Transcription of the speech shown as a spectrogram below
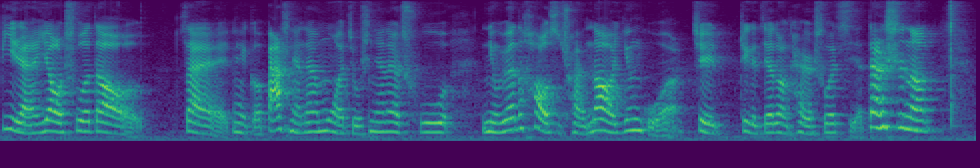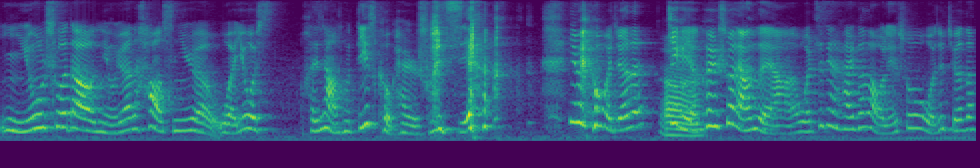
必然要说到在那个八十年代末九十年代初纽约的 House 传到英国这这个阶段开始说起，但是呢，你又说到纽约的 House 音乐，我又很想从 Disco 开始说起，因为我觉得这个也可以说两嘴啊。我之前还跟老林说，我就觉得。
